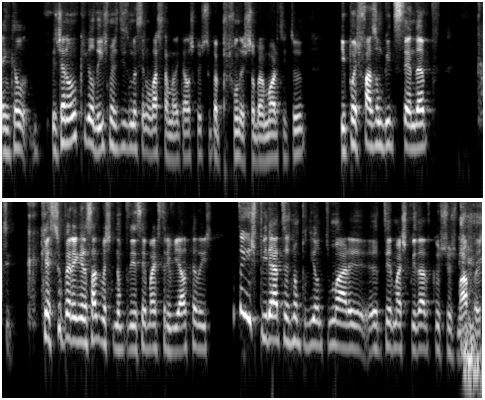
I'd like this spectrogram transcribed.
em que ele, já não o que ele diz, mas diz uma cena lá está, uma daquelas coisas super profundas sobre a morte e tudo, e depois faz um beat stand-up que, que, é super engraçado, mas que não podia ser mais trivial, que ele diz, então os piratas não podiam tomar, eh, ter mais cuidado com os seus mapas?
